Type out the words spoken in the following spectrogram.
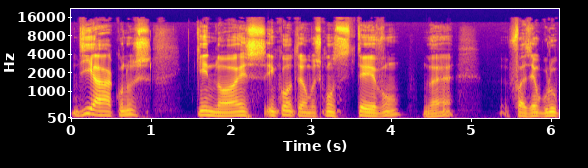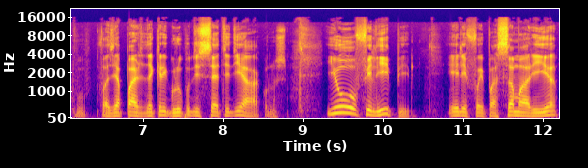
diáconos que nós encontramos com Estevão, né? fazia um grupo, fazia parte daquele grupo de sete diáconos. E o Filipe, ele foi para Samaria,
